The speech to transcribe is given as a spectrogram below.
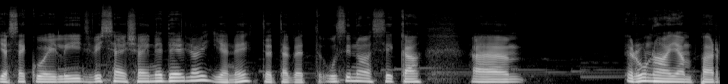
ja sekoja līdzi visai šai nedēļai, ja ne, tad tagad uzzināsi, ka um, runājam par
